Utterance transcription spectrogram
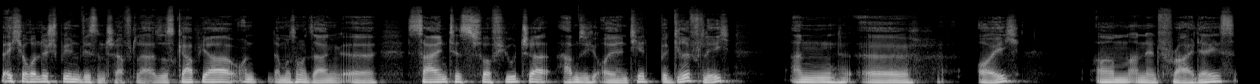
Welche Rolle spielen Wissenschaftler? Also es gab ja, und da muss man sagen, äh, Scientists for Future haben sich orientiert begrifflich an äh, euch, ähm, an den Fridays.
